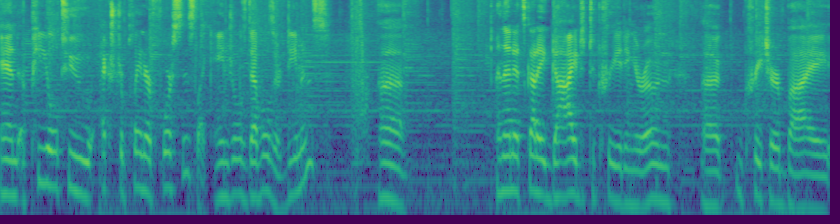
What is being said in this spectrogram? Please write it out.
and appeal to extraplanar forces like angels, devils, or demons. Uh, and then it's got a guide to creating your own uh, creature by,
